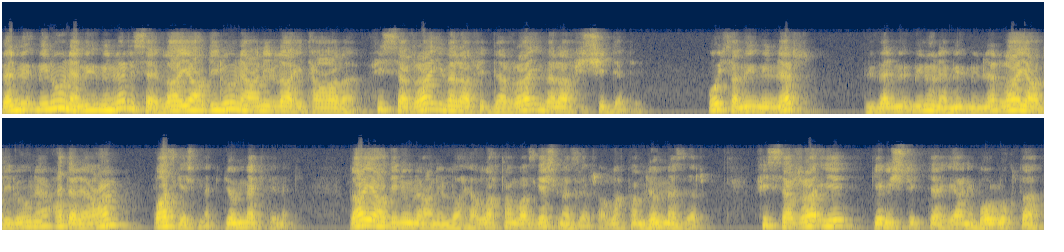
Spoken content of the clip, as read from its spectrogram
Vel müminune müminler ise la ya'dilune anillahi taala fis serrai ve la fid derrai ve la şiddeti. Oysa müminler vel müminune müminler la ya'dilune adele an vazgeçmek, dönmek demek. La ya'dilune anillahi Allah'tan vazgeçmezler, Allah'tan dönmezler. Fis serrai genişlikte yani bollukta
